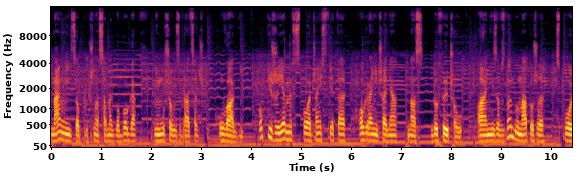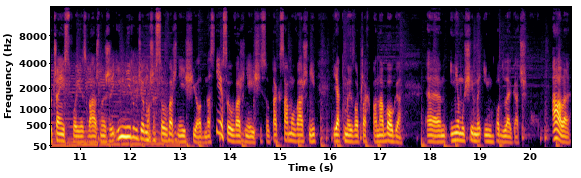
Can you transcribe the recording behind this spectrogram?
na nic oprócz na samego Boga nie muszą zwracać uwagi. Póki żyjemy w społeczeństwie, te ograniczenia nas dotyczą, ale nie ze względu na to, że społeczeństwo jest ważne, że inni ludzie może są ważniejsi od nas. Nie są ważniejsi, są tak samo ważni jak my w oczach Pana Boga i nie musimy im podlegać. Ale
